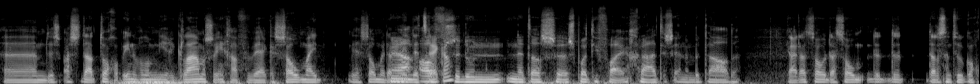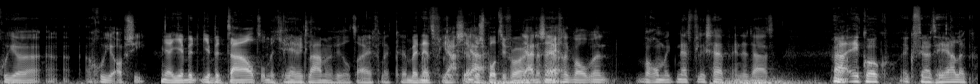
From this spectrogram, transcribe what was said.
Ehm, dus als ze daar toch op een of andere manier reclames in gaan verwerken, zou mij, ja, zou mij dat Ja, minder of trekken. ze doen net als eh, Spotify, gratis en een betaalde. Ja, dat, zou, dat, zou, dat, dat, dat is natuurlijk een goede, een goede optie. Ja, je, be- je betaalt omdat je geen reclame wilt eigenlijk. eh, Bij Netflix en bij Spotify. Ja, dat is eigenlijk wel eh, waarom ik Netflix heb, inderdaad. Ja, Ja. ik ook. Ik vind het heerlijk.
